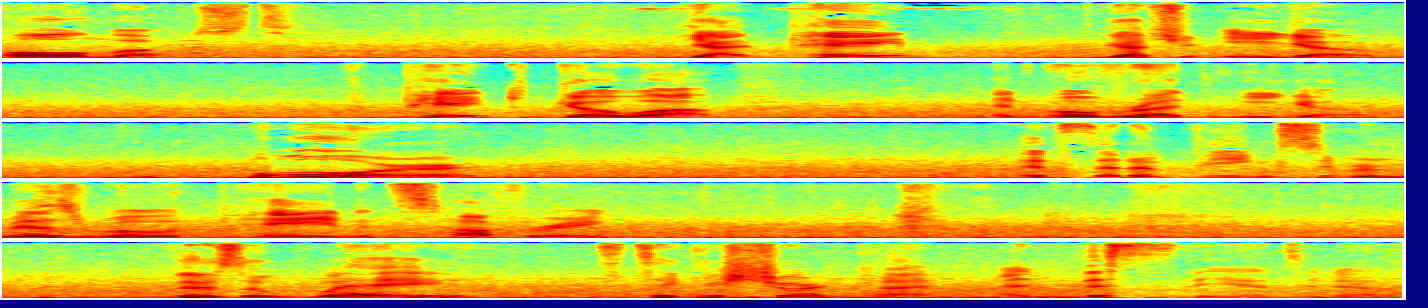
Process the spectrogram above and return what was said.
Almost. You got pain, you got your ego. The pain could go up and override the ego. Or, instead of being super miserable with pain and suffering, there's a way to take a shortcut, and this is the antidote.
